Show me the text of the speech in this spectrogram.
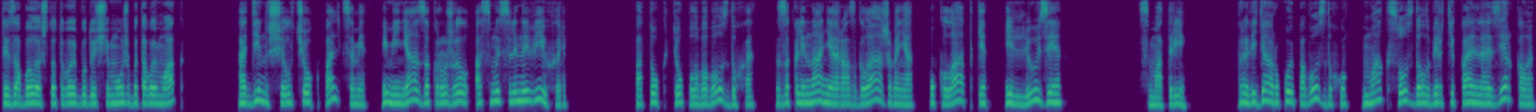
ты забыла, что твой будущий муж бытовой маг? Один щелчок пальцами, и меня закружил осмысленный вихрь. Поток теплого воздуха, заклинания разглаживания, укладки, иллюзии. Смотри. Проведя рукой по воздуху, маг создал вертикальное зеркало,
